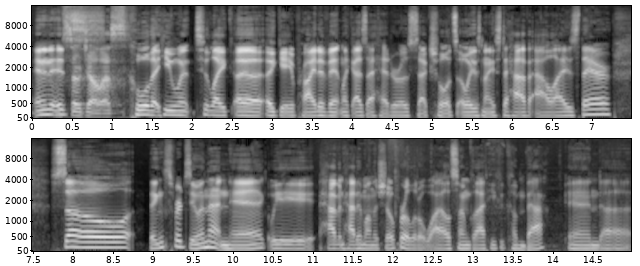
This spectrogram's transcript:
And it's so jealous. Cool that he went to like a, a gay pride event like as a heterosexual. It's always nice to have allies there. So thanks for doing that, Nick. We haven't had him on the show for a little while, so I'm glad he could come back and uh,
